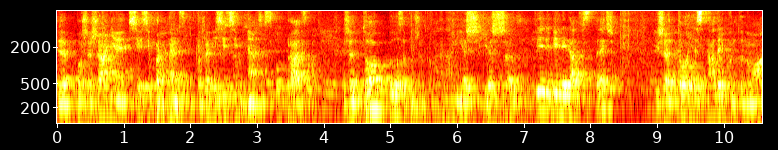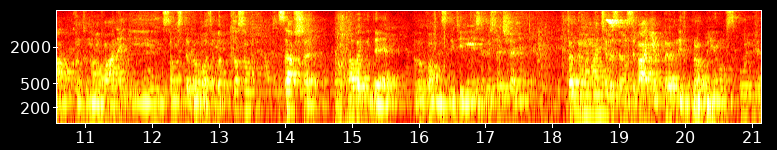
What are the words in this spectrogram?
e, poszerzanie sieci partnerskich, tworzenie sieci miast, współpracy, że to było zapoczątkowane nami jeszcze, jeszcze wiele, wiele lat wstecz i że to jest nadal kontynuowa- kontynuowane i są z tego owoce, bo to są zawsze nowe idee, nowe pomysły, dzielenie się doświadczeniem, w pewnym momencie rozwiązywanie pewnych problemów wspólnych.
